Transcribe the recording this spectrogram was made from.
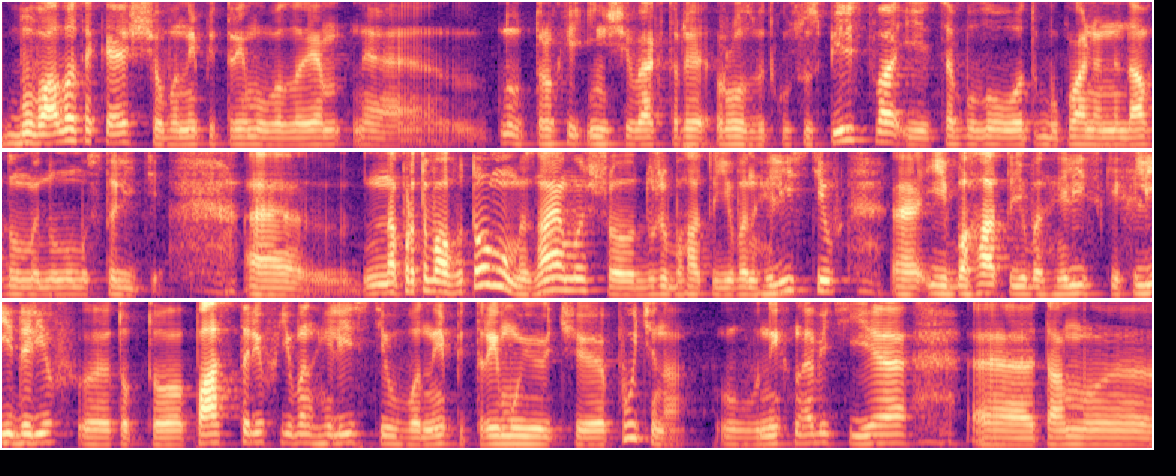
бувало таке, що вони підтримували е, ну, трохи інші вектори розвитку суспільства, і це було от буквально недавно в минулому столітті. На противагу тому ми знаємо, що дуже багато євангелістів і багато євангелістських лідерів, тобто пасторів євангелістів, вони підтримують Путіна. У них навіть є е, там е,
